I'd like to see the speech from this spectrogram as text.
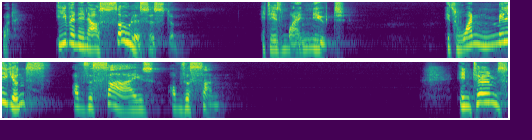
well, even in our solar system, it is minute. It's one millionth of the size of the sun. In terms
